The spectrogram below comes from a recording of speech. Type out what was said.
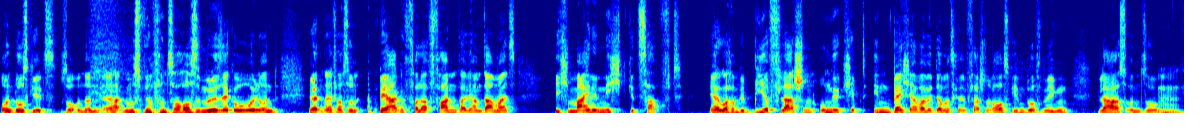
und los geht's. So, und dann äh, mussten wir von zu Hause Müllsäcke holen und wir hatten einfach so Berge voller Pfannen, weil wir haben damals, ich meine, nicht gezapft. Ergo haben wir Bierflaschen umgekippt in Becher, weil wir damals keine Flaschen rausgeben durften wegen Glas und so Mhm.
